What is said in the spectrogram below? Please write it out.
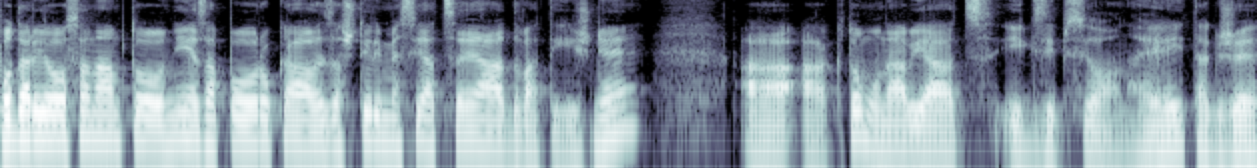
Podarilo sa nám to nie za pol roka, ale za 4 mesiace a 2 týždne. A, a k tomu naviac XY. Hej? Takže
